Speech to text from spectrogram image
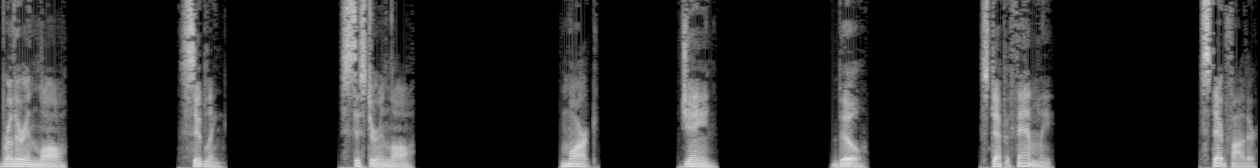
Brother-in-law. Sibling. Sister-in-law. Mark. Jane. Bill. Step family. Stepfather.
